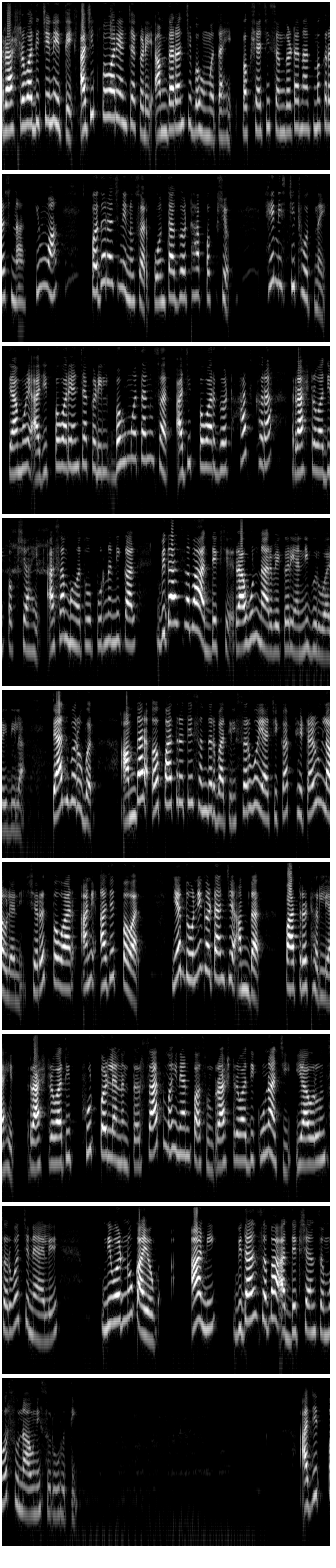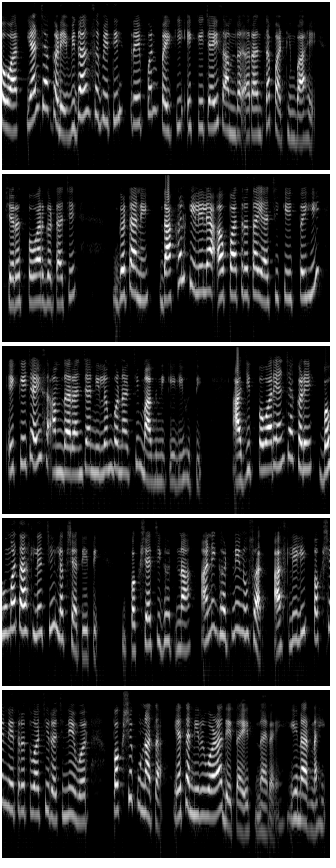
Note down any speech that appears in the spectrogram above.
राष्ट्रवादीचे नेते अजित पवार यांच्याकडे आमदारांचे बहुमत आहे. पक्षाची संघटनात्मक रचना किंवा पदरचनेनुसार कोणता गट हा पक्ष हे निश्चित होत नाही. त्यामुळे अजित पवार यांच्याकडील बहुमतानुसार अजित पवार गट हाच खरा राष्ट्रवादी पक्ष आहे असा महत्त्वपूर्ण निकाल विधानसभा अध्यक्ष राहुल नार्वेकर यांनी गुरुवारी दिला. त्याचबरोबर आमदार अपात्रतेसंदर्भातील सर्व याचिका फेटाळून लावल्याने शरद पवार आणि अजित पवार या दोन्ही गटांचे आमदार पात्र ठरले आहेत. राष्ट्रवादीत फूट पडल्यानंतर सात महिन्यांपासून राष्ट्रवादी कुणाची यावरून सर्वोच्च न्यायालय निवडणूक आयोग आणि विधानसभा अध्यक्षांसमोर सुनावणी सुरू होती. अजित पवार यांच्याकडे विधानसभेतील त्रेपन्न पैकी एक्केचाळीस आमदारांचा पाठिंबा आहे. शरद पवार गटाचे गटाने दाखल केलेल्या अपात्रता याचिकेतही एक्केचाळीस आमदारांच्या निलंबनाची मागणी केली होती. अजित पवार यांच्याकडे बहुमत असल्याचे लक्षात येते. पक्षाची घटना आणि घटनेनुसार असलेली पक्ष नेतृत्वाची रचनेवर पक्ष कुणाचा याचा निर्वाळा देता येणार आहे येणार नाही.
